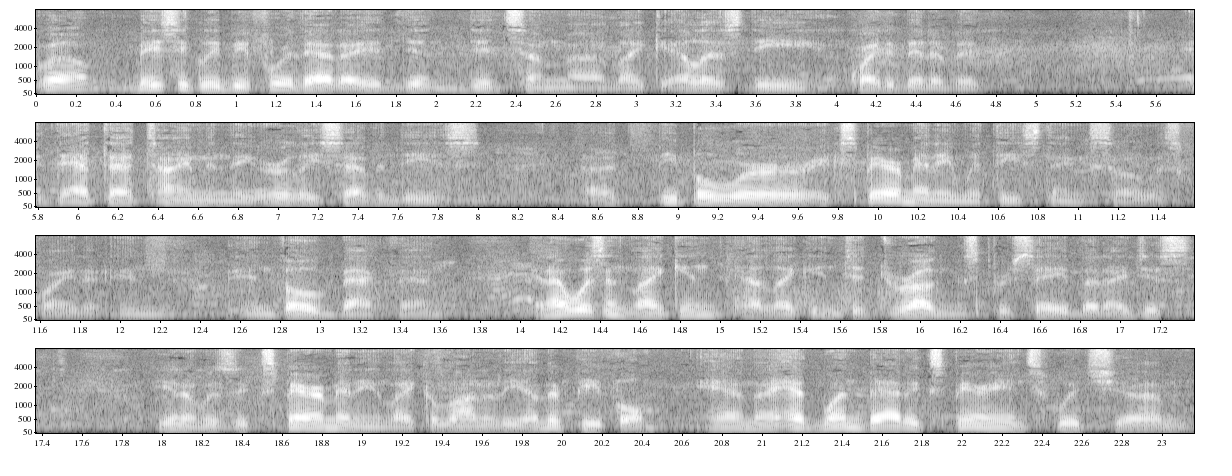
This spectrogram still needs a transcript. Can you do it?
well, basically before that I did, did some uh, like LSD, quite a bit of it, at that time in the early 70s uh, people were experimenting with these things, so it was quite in in vogue back then. And I wasn't like in uh, like into drugs per se, but I just you know was experimenting like a lot of the other people. And I had one bad experience which um,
